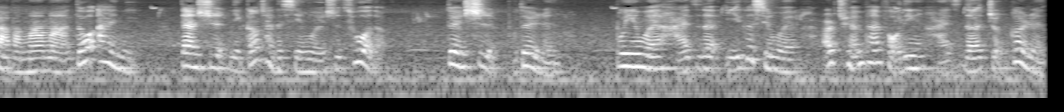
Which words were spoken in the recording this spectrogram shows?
爸爸妈妈都爱你。但是你刚才的行为是错的，对事不对人，不因为孩子的一个行为而全盘否定孩子的整个人。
